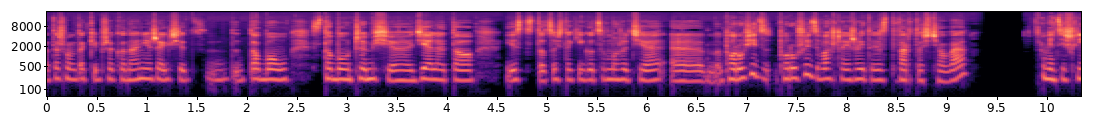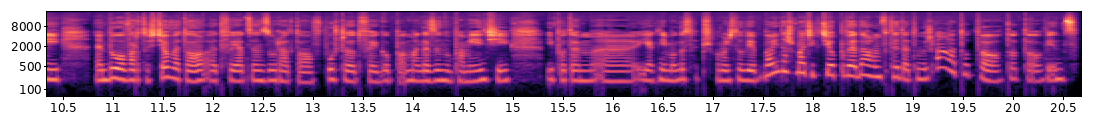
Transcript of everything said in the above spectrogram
a też mam takie przekonanie, że jak się tobą, z tobą czymś e, dzielę, to jest to coś takiego, co możecie poruszyć, poruszyć, zwłaszcza jeżeli to jest wartościowe. Więc jeśli było wartościowe, to twoja cenzura to wpuszcza do twojego magazynu pamięci i potem e, jak nie mogę sobie przypomnieć, to mówię, pamiętasz Maciek, ci opowiadałam wtedy, a to mówisz, a to to, to to, więc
